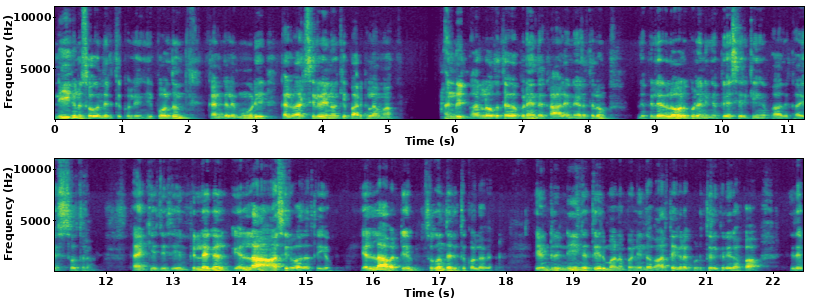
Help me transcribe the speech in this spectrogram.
நீங்களும் சுதந்திரித்துக் கொள்ளுங்க. இப்பொழுதும் கண்களை மூடி கல்வாரி சிலுவை நோக்கி பார்க்கலாமா? அன்பின் பரலோக தகப்பனே இந்த காலை நேரத்திலும் இந்த பிள்ளைகளோடு கூட நீங்கள் பேசியிருக்கீங்கப்பா. அதுக்காக ஸ்தோத்திரம். தேங்க்யூ ஜிசி என் பிள்ளைகள் எல்லா ஆசீர்வாதத்தையும் எல்லாவற்றையும் சுதந்திரித்து கொள்ள வேண்டும். என்று நீங்கள் தீர்மானம் பண்ணி இந்த வார்த்தைகளை கொடுத்துருக்கிறீரப்பா. இதை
